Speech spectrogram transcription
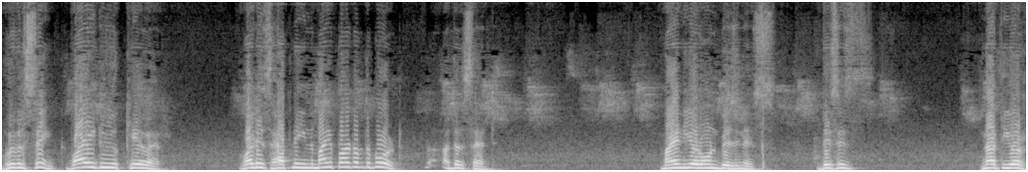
We will sink. Why do you care? What is happening in my part of the boat? The other said, Mind your own business. This is not your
